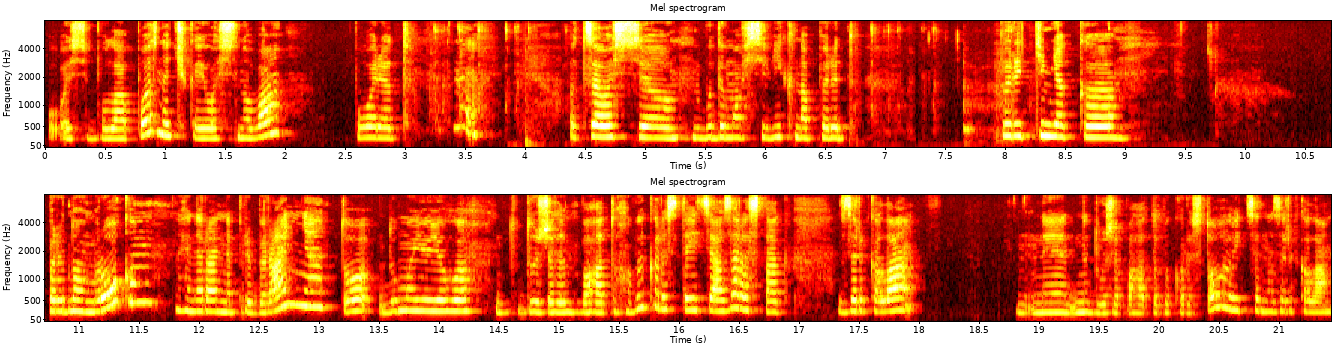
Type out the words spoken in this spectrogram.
ось була позначка і ось нова поряд. Ну, оце ось е, будемо всі вікна перед, перед тим, як е, перед Новим роком генеральне прибирання, то, думаю, його дуже багато використається. А зараз так, зеркала не, не дуже багато використовуються на зеркала.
